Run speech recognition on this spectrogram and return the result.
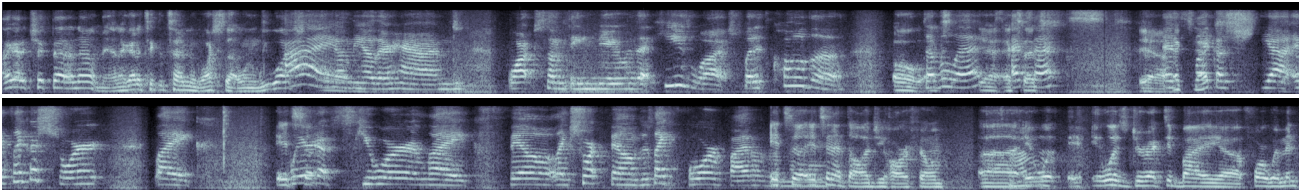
I gotta check that one out, man. I gotta take the time to watch that one. We watched. I, um, on the other hand, watched something new that he's watched, but it's called a oh Double X. Yeah, XX. XX. Yeah. It's like a yeah, it's like a short, like It's weird, a, obscure, like film, like short films. There's like four or five of them. it's a it's an anthology horror film. Uh, it Ah. was it, it was directed by uh, four women.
